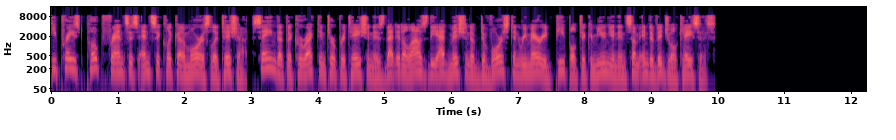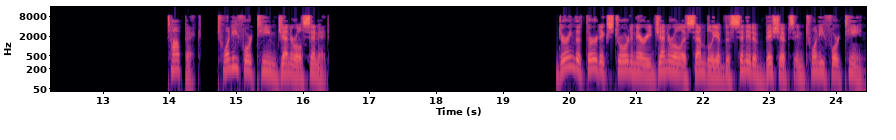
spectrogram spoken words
He praised Pope Francis' Encyclica Amoris Laetitia, saying that the correct interpretation is that it allows the admission of divorced and remarried people to communion in some individual cases. 2014 General Synod During the Third Extraordinary General Assembly of the Synod of Bishops in 2014,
